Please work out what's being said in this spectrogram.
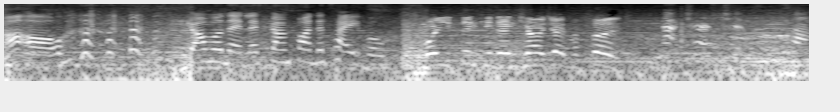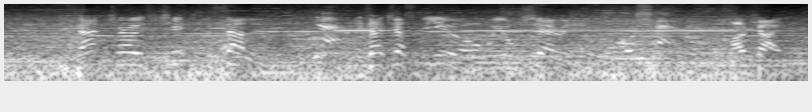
Uh-oh. Come on then, let's go and find a table. What are you thinking then, Jojo, for food? Nacho chips and salad. Nachos, chips, and salad. Yeah. Is that just for you, or are we all sharing it? Or chef. Okay.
